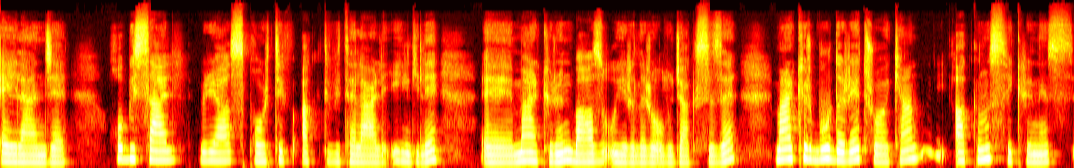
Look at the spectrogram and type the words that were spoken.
eğlence, hobisel veya sportif aktivitelerle ilgili e, Merkür'ün bazı uyarıları olacak size. Merkür burada retroyken aklınız fikriniz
